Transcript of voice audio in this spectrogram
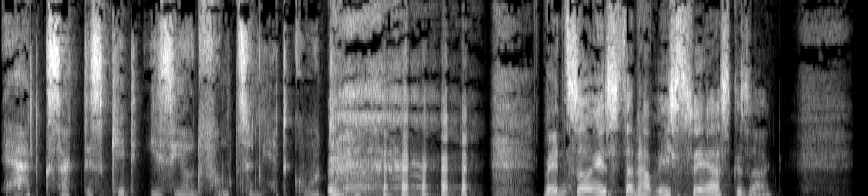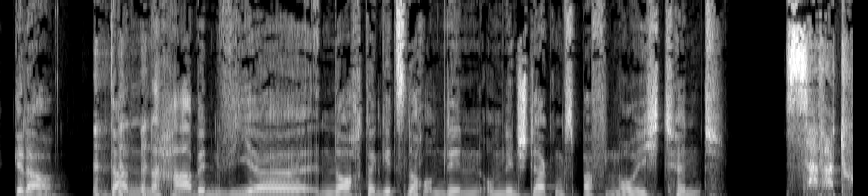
er hat gesagt, es geht easy und funktioniert gut. Wenn es so ist, dann habe ich es zuerst gesagt. Genau. Dann haben wir noch, dann geht's noch um den, um den Stärkungsbuff leuchtend. Savatun.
